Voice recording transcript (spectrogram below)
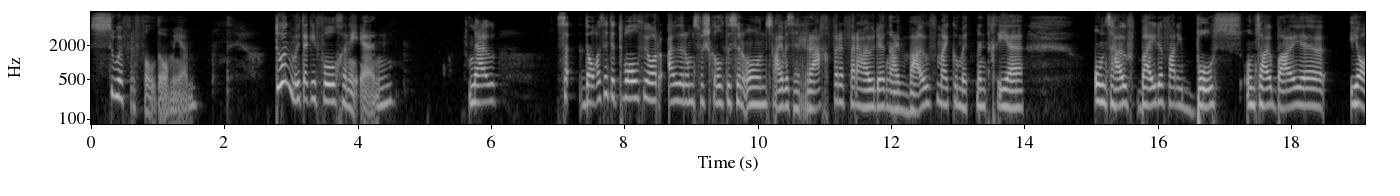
so vervul daarmee. Toe ontmoet ek die volgende een. Nou daar was net 'n 12 jaar ouderdomsverskil tussen ons. Hy was reg vir 'n verhouding. Hy wou vir my kommitment gee ons hou beide van die bos. Ons hou baie ja.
